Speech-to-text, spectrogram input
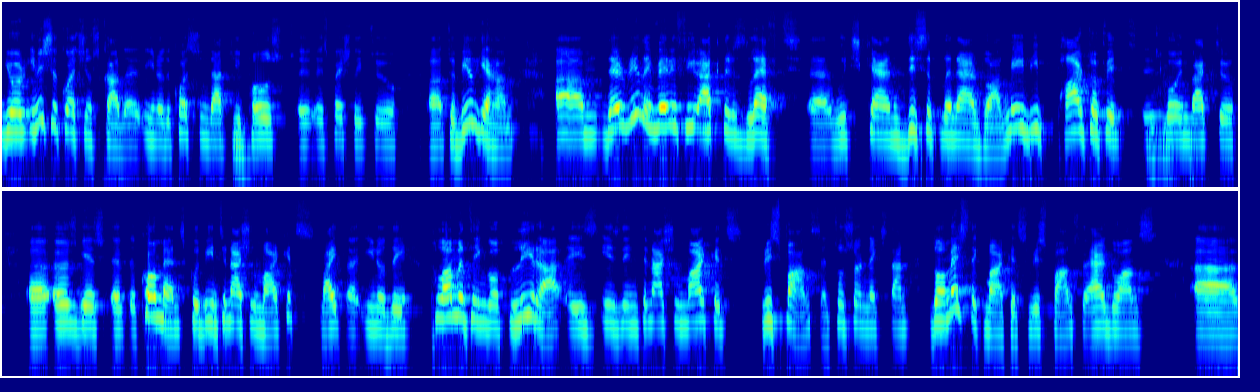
your initial question, Scott, you know the question that you mm-hmm. posed, especially to to Bilgehan, um, there are really very few actors left uh, which can discipline Erdogan. Maybe part of it, uh, mm-hmm. going back to uh, Özge's uh, comments, could be international markets, right? Uh, you know, the plummeting of lira is, is the international markets response, and to a certain extent, domestic markets response to Erdogan's uh,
